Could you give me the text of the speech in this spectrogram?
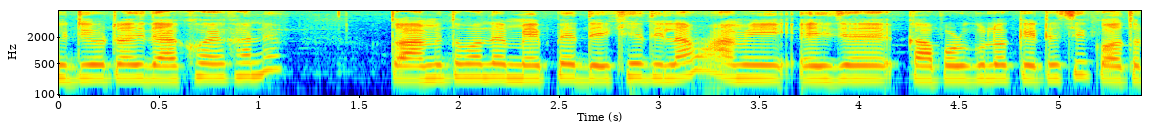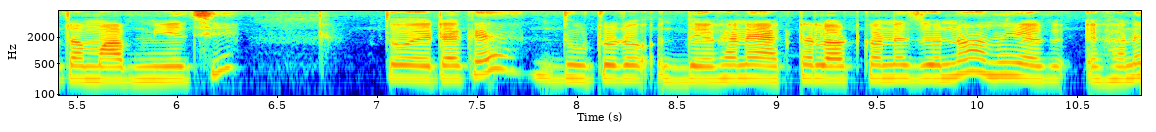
ভিডিওটাই দেখো এখানে। তো আমি তোমাদের মেপে দেখিয়ে দিলাম। আমি এই যে কাপড়গুলো কেটেছি, কতটা মাপ নিয়েছি। তো এটাকে দুটো এখানে একটা লটকনের জন্য আমি এখানে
